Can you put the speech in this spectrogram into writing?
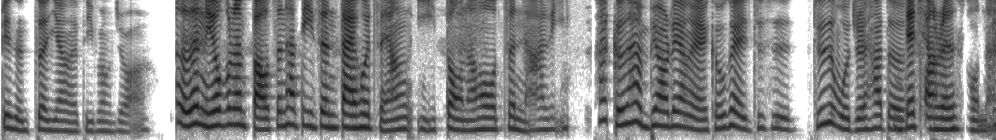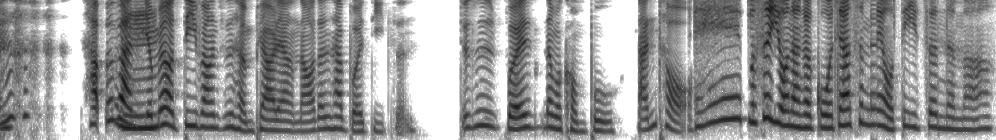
变成震央的地方就好。可是你又不能保证它地震带会怎样移动，然后震哪里？它可是它很漂亮诶，可不可以就是就是我觉得它的你在强人所难。它不 管有没有地方就是很漂亮，然后但是它不会地震，就是不会那么恐怖。南投诶，不是有哪个国家是没有地震的吗？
